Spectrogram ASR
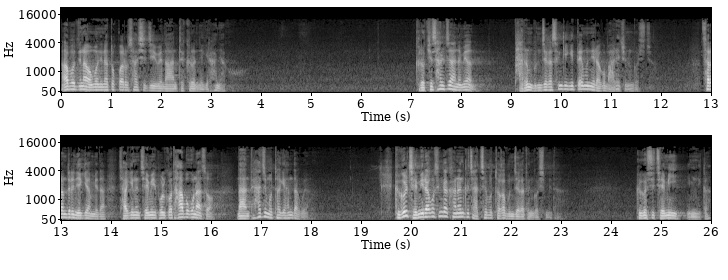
아버지나 어머니나 똑바로 사시지 왜 나한테 그런 얘기를 하냐고. 그렇게 살지 않으면 다른 문제가 생기기 때문이라고 말해주는 것이죠. 사람들은 얘기합니다. 자기는 재미 볼 거 다 보고 나서 나한테 하지 못하게 한다고요. 그걸 재미라고 생각하는 그 자체부터가 문제가 된 것입니다. 그것이 재미입니까?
